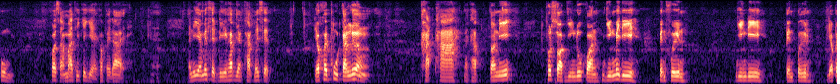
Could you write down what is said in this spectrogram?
พุ่ม ก็สามารถที่จะแย่เข้าไปได้ อันนี้ยังไม่เสร็จดีครับยังขัดไม่เสร็จ เดี๋ยวค่อยพูดกันเรื่องขัดทานะครับ ตอนนี้ทดสอบยิงดูก่อน ยิงไม่ดีเป็นฟืน ยิงดี เป็นปืน เดี๋ยวไป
